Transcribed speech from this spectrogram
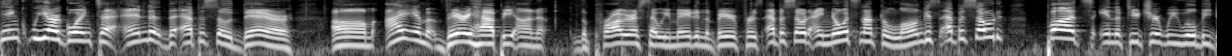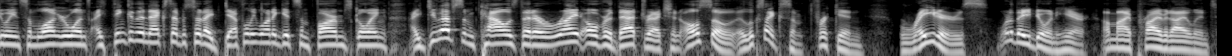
think we are going to end the episode there. Um, I am very happy on the progress that we made in the very first episode. I know it's not the longest episode, but in the future, we will be doing some longer ones. I think in the next episode, I definitely want to get some farms going. I do have some cows that are right over that direction. Also, it looks like some freaking raiders. What are they doing here on my private island?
